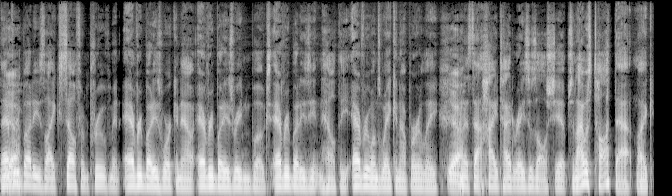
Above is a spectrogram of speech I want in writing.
Everybody's like self improvement. Everybody's working out. Everybody's reading books. Everybody's eating healthy. Everyone's waking up early. Yeah. And it's that high tide raises all ships. And I was taught that like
